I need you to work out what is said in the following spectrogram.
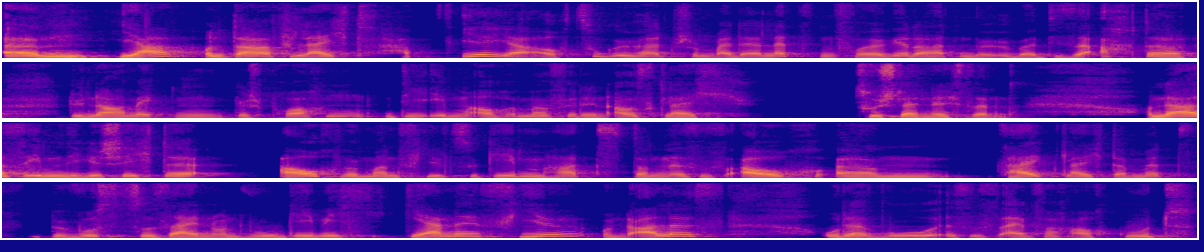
Ähm, ja, und da vielleicht habt ihr ja auch zugehört schon bei der letzten Folge, da hatten wir über diese Achterdynamiken gesprochen, die eben auch immer für den Ausgleich zuständig sind. Und da ist eben die Geschichte, auch wenn man viel zu geben hat, dann ist es auch ähm, zeitgleich damit bewusst zu sein und wo gebe ich gerne viel und alles oder wo ist es einfach auch gut,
